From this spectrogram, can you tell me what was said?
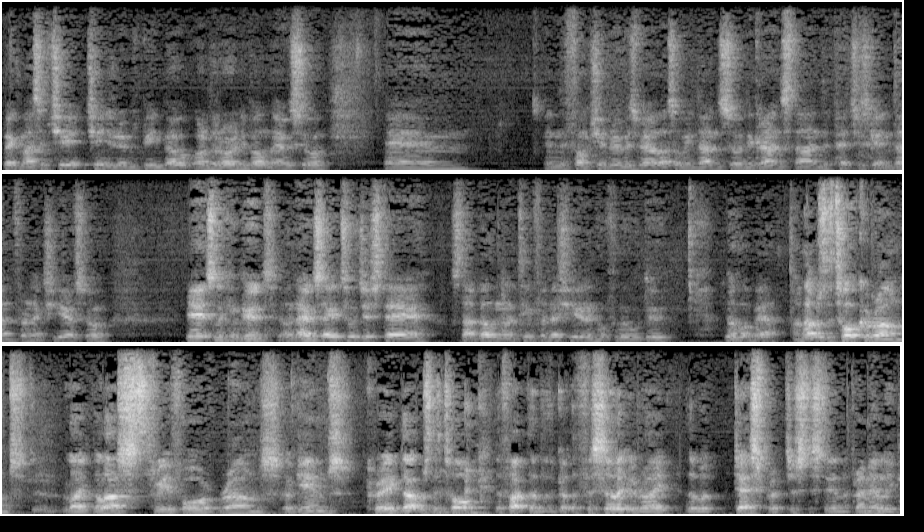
big, massive cha- rooms being built, or they're already built now. So, um, in the function room as well, that's all been done. So the grandstand, the pitch is getting done for next year. So, yeah, it's looking good on the outside. So just uh, start building on a team for this year, and hopefully we'll do a lot better. And that was the talk around like the last three or four rounds of games Craig, that was the talk. the fact that they've got the facility right, they were desperate just to stay in the Premier League.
